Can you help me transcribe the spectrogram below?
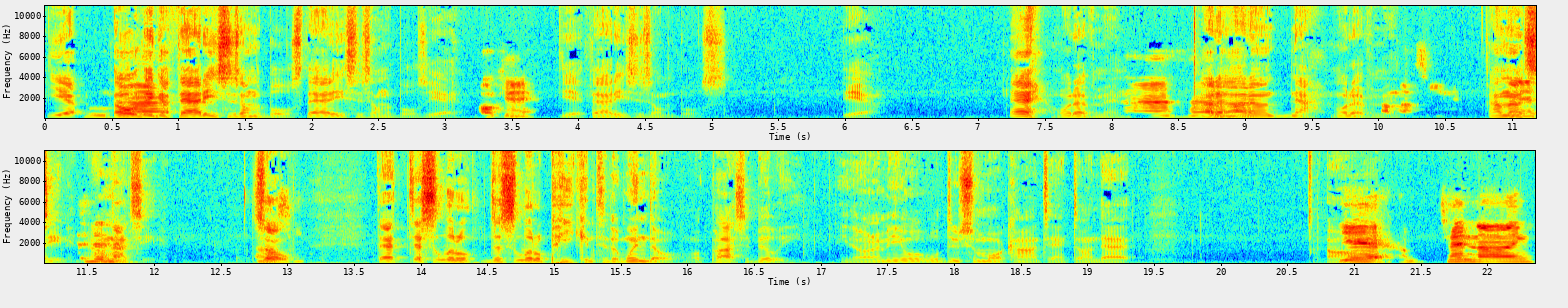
Yep. Oh, they got Thaddeus is on the Bulls. Thaddeus is on the Bulls. Yeah. Okay. Yeah, Thaddeus is on the Bulls. Yeah. Eh, whatever, man. Nah, I, don't, nah. I don't. Nah, whatever. Man. I'm not seeing it. I'm not Yeah. seeing it. I'm not seeing it. So that just a little, just a little peek into the window of possibility. You know what I mean? We'll, we'll do some more content on that. Um, yeah, I'm 10 9.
